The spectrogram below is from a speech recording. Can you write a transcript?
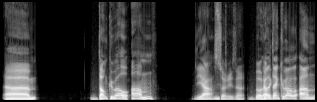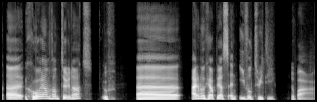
Ehm, dank u wel aan Ja, sorry. Zo. Wel, Uh, ik- Dankjewel aan eh, Goran van Turnout, Oef. eh, Arno Grapjas en Evil Tweety. Hoppa.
